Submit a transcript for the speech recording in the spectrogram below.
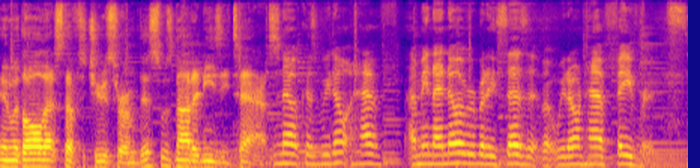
And with all that stuff to choose from, this was not an easy task. No, because we don't have. I mean, I know everybody says it, but we don't have favorites.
